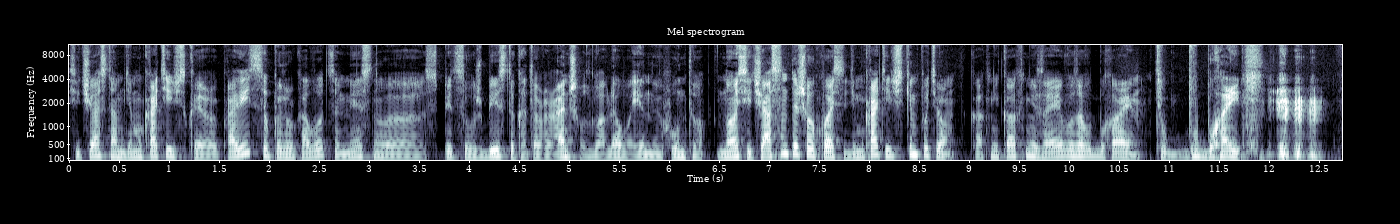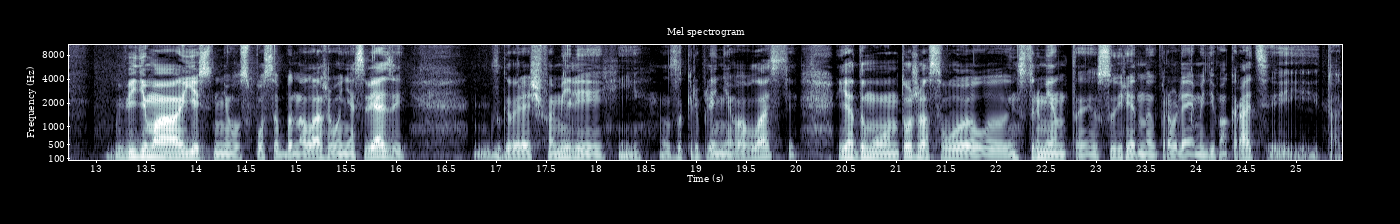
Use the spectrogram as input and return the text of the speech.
Сейчас там демократическое правительство под руководством местного спецслужбиста, который раньше возглавлял военную хунту. Но сейчас он пришел к власти демократическим путем. Как-никак не за его зовут Бухарин. Фу, Бухари. Видимо, есть у него способы налаживания связей с говорящей фамилией и закрепления во власти. Я думаю, он тоже освоил инструменты суверенно управляемой демократии и так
